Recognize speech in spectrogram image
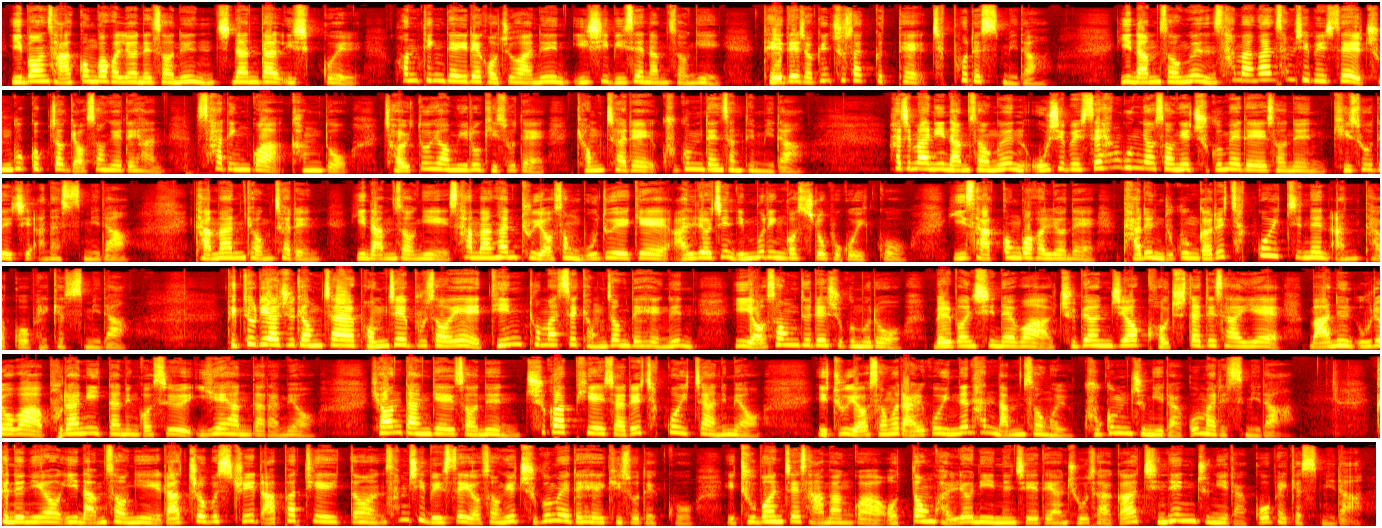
이번 사건과 관련해서는 지난달 29일 헌팅데일에 거주하는 22세 남성이 대대적인 수사 끝에 체포됐습니다. 이 남성은 사망한 31세 중국 국적 여성에 대한 살인과 강도, 절도 혐의로 기소돼 경찰에 구금된 상태입니다. 하지만 이 남성은 51세 한국 여성의 죽음에 대해서는 기소되지 않았습니다. 다만 경찰은 이 남성이 사망한 두 여성 모두에게 알려진 인물인 것으로 보고 있고 이 사건과 관련해 다른 누군가를 찾고 있지는 않다고 밝혔습니다. 빅토리아주 경찰 범죄부서의 딘 토마스 경정대행은 이 여성들의 죽음으로 멜번 시내와 주변 지역 거주자들 사이에 많은 우려와 불안이 있다는 것을 이해한다라며 현 단계에서는 추가 피해자를 찾고 있지 않으며 이 두 여성을 알고 있는 한 남성을 구금 중이라고 말했습니다. 그는 이어 이 남성이 라트로브 스트리트 아파트에 있던 31세 여성의 죽음에 대해 기소됐고 이 두 번째 사망과 어떤 관련이 있는지에 대한 조사가 진행 중이라고 밝혔습니다.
